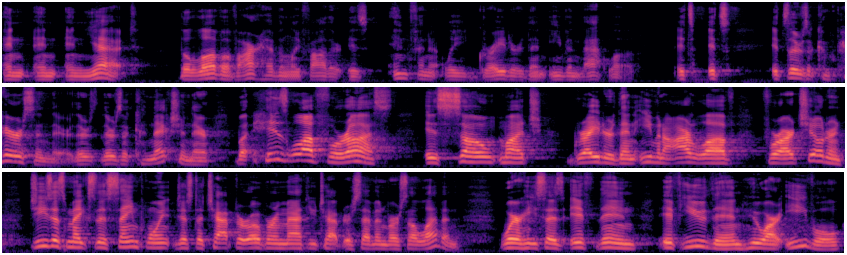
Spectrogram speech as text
And, and, and yet, the love of our Heavenly Father is infinitely greater than even that love. It's, it's, it's, there's a comparison there, there's, there's a connection there, but His love for us is so much greater than even our love for our children. Jesus makes this same point just a chapter over in Matthew chapter 7 verse 11 where he says if then if you then who are evil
